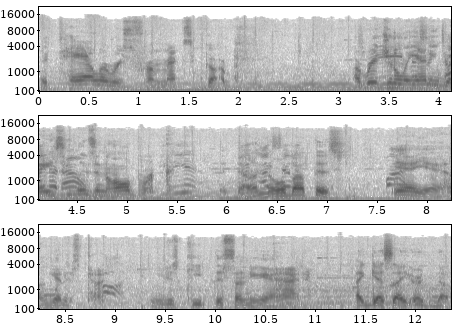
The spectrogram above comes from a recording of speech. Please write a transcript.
The tailor is from Mexico. Originally, anyways, he lives in Holbrook. Did Don know about this? Yeah, yeah, he'll get his cut. You just keep this under your hat. I guess I heard nothing.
